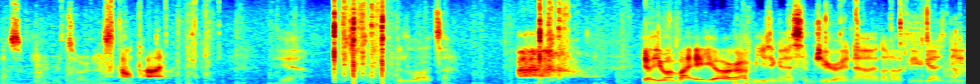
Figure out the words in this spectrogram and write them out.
That's my retarder. Still time. Yeah. There's a lot of time. Yeah, you want my AR? I'm using an SMG right now. I don't know if you guys need.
